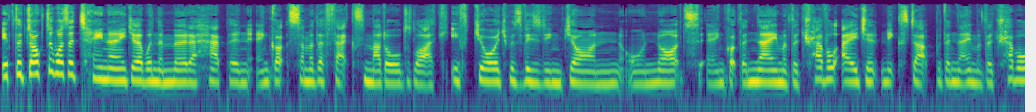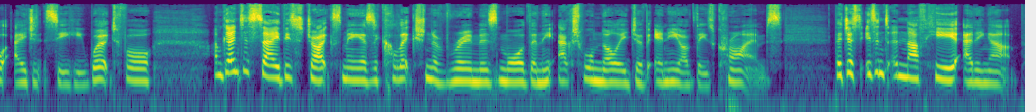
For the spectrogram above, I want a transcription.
If the doctor was a teenager when the murder happened and got some of the facts muddled, like if George was visiting John or not, and got the name of the travel agent mixed up with the name of the travel agency he worked for, I'm going to say this strikes me as a collection of rumours more than the actual knowledge of any of these crimes. There just isn't enough here adding up,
